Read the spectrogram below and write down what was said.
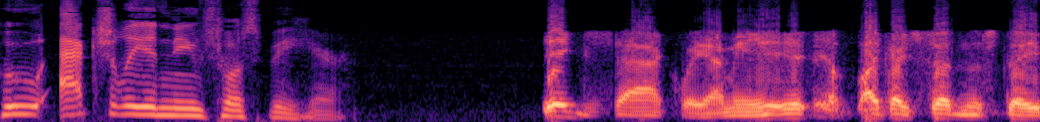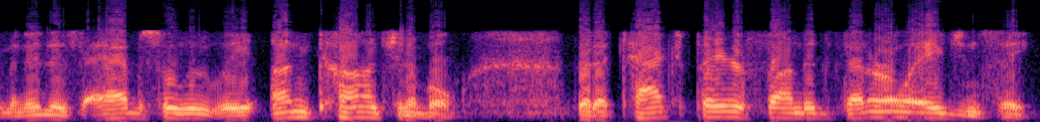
who actually isn't even supposed to be here. Exactly. I mean, it, like I said in the statement, it is absolutely unconscionable that a taxpayer-funded federal agency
